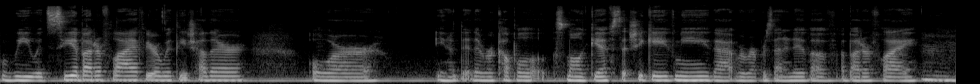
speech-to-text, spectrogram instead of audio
we would see a butterfly if we were with each other or you know th- there were a couple small gifts that she gave me that were representative of a butterfly. Mm.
